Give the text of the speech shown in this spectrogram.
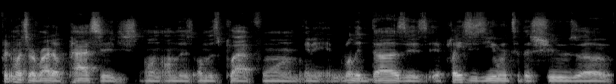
pretty much a rite of passage on on this on this platform, and it, it really does is it places you into the shoes of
